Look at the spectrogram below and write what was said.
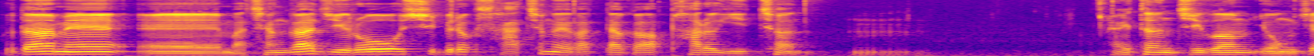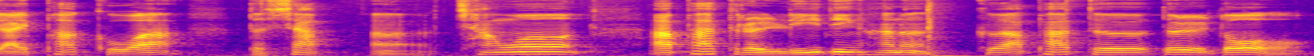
그 다음에 마찬가지로 11억 4천에 갔다가 8억 2천 음, 하여튼 지금 용지 아이파크와 더샵 어, 창원 아파트를 리딩하는 그 아파트들도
